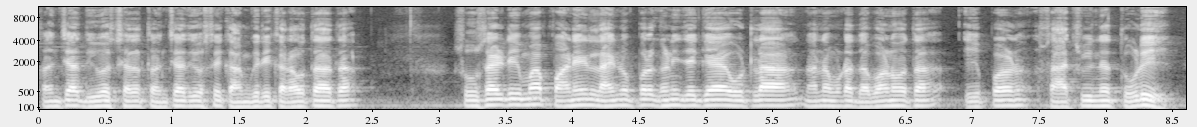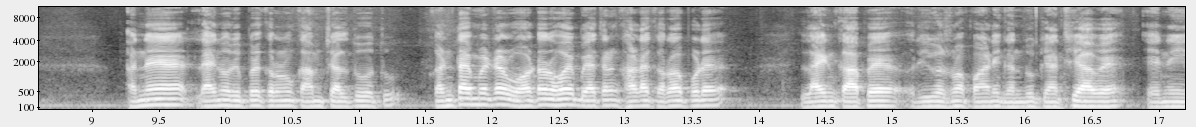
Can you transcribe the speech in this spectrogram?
ત્રણ ચાર દિવસ છેલ્લા ત્રણ ચાર દિવસથી કામગીરી કરાવતા હતા. સોસાયટીમાં પાણીની લાઈન ઉપર ઘણી જગ્યાએ ઓટલા, નાના મોટા દબાણો હતા. એ પણ સાચવીને તોડી અને લાઈનો રિપેર કરવાનું કામ ચાલતું હતું. કન્ટામિનેટેડ વોટર હોય, બે ત્રણ ખાડા કરવા પડે. લાઈન કાપે રિવર્સમાં પાણી ગંદુ ક્યાંથી આવે, એની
